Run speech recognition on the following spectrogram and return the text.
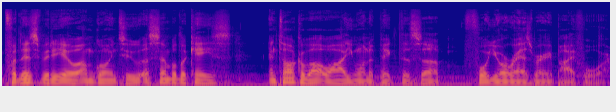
For this video, I'm going to assemble the case and talk about why you want to pick this up for your Raspberry Pi 4.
